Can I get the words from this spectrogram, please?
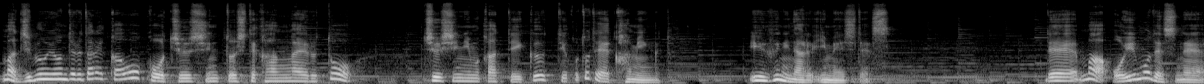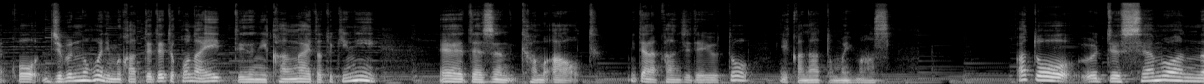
まあ自分を呼んでる誰かをこう中心として考えると中心に向かっていくっていうことでカミングというふうになるイメージです。でまあお湯もですねこう自分の方に向かって出てこないっていうふうに考えた時に「It doesn't come out」みたいな感じで言うといいかなと思います。あと「The someone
